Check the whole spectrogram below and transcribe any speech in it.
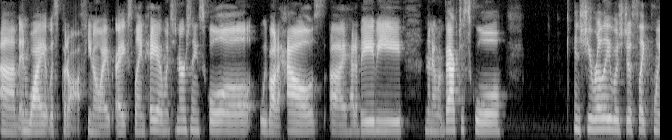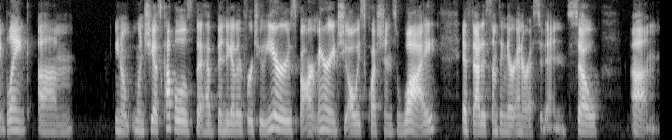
um, and why it was put off. You know, I, I explained, hey, I went to nursing school, we bought a house, I had a baby, and then I went back to school. And she really was just like point blank. Um, you know, when she has couples that have been together for two years but aren't married, she always questions why, if that is something they're interested in. So, um,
